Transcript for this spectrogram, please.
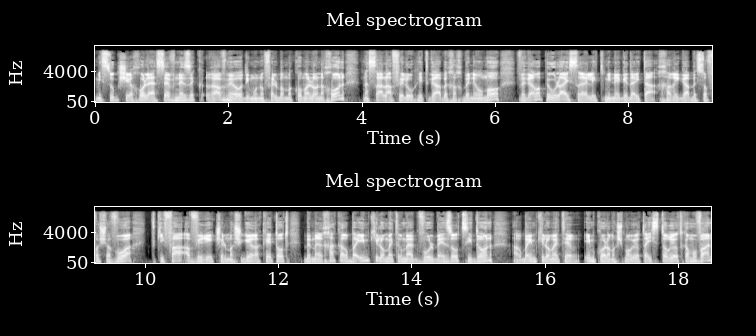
מסוג שיכול להסב נזק רב מאוד אם הוא נופל במקום הלא נכון. נסראללה אפילו התגאה בכך בנאומו, וגם הפעולה הישראלית מנגד הייתה חריגה בסוף השבוע, תקיפה אווירית של משגי רקטות במרחק 40 קילומטר מהגבול באזור צידון, 40 קילומטר עם כל המשמעויות ההיסטוריות כמובן,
